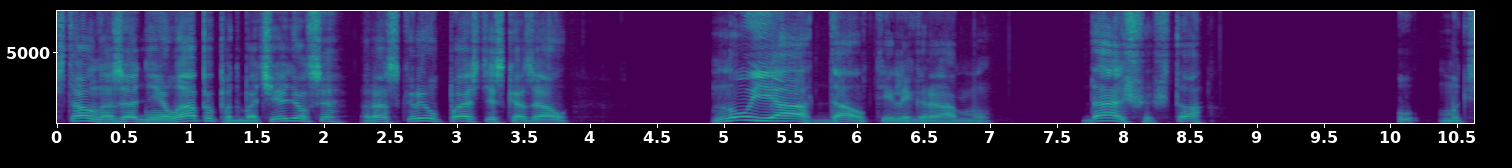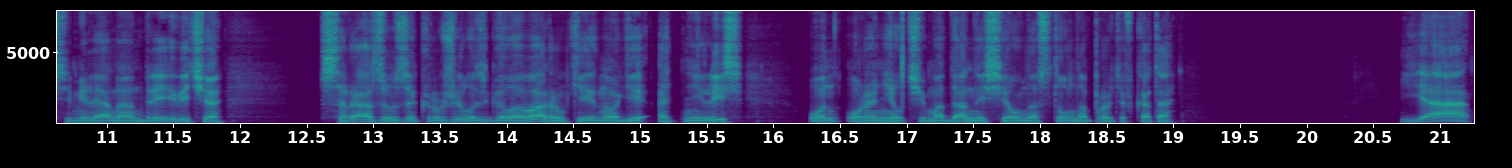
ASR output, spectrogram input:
встал на задние лапы, подбоченился, раскрыл пасть и сказал — ну, я дал телеграмму. Дальше что? У Максимилиана Андреевича сразу закружилась голова, руки и ноги отнялись. Он уронил чемодан и сел на стул напротив кота. «Я,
